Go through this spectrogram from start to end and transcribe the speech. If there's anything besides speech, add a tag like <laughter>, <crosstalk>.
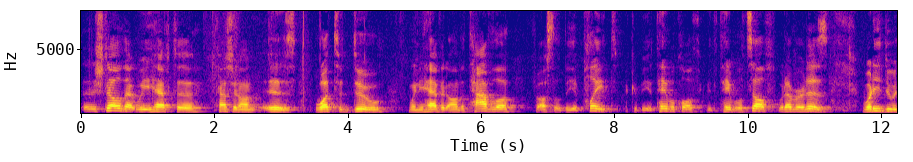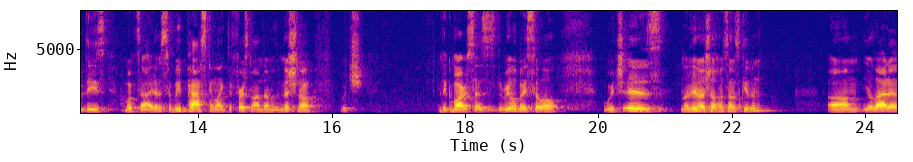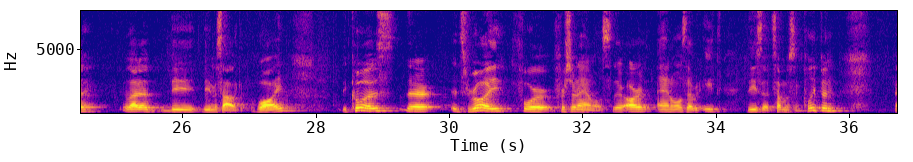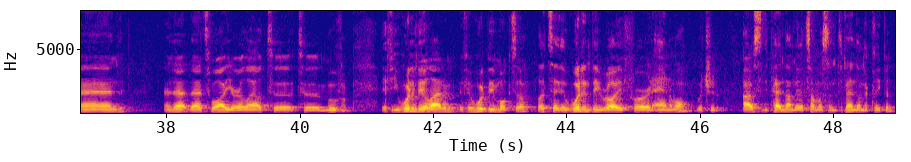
uh, shtel that we have to concentrate on is what to do when you have it on the tavla. For us, it'll be a plate, it could be a tablecloth, it could be the table itself, whatever it is. What do you do with these mukta items? So we pass in like the first mandam of the Mishnah, which the Gemara says is the real base hillel, which is Mavina Shulchan given. Um, you're allowed to you're allowed to be be misalik. Why? Because there it's roy for for certain animals. There are animals that would eat these at Samus and Klipin, and and that that's why you're allowed to to move them. If you wouldn't be allowed to, if it would be muktzah, let's say there wouldn't be roy for an animal, which would obviously depend on the Atzamas and depend on the Klipin.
